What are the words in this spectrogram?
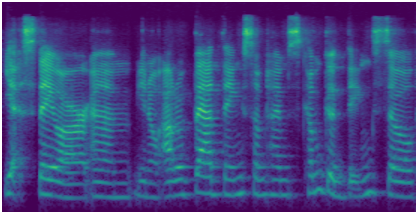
Yes, they are. Um, you know, out of bad things sometimes come good things. So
